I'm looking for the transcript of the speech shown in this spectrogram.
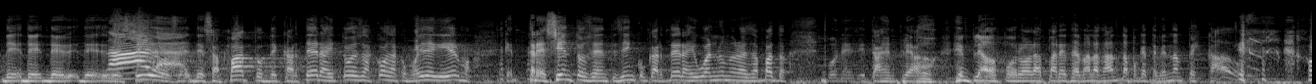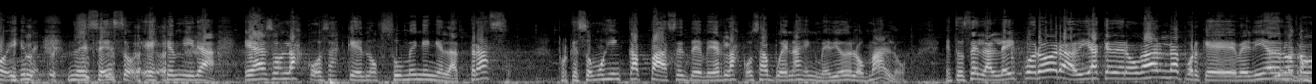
de, vestidos, de zapatos, de carteras y todas esas cosas, como dice Guillermo, que 365 carteras, igual número de zapatos. Vos necesitas empleados, empleados por hora para esta Semana Santa porque te vendan pescado. Oíme, no es eso, es que mira, esas son las cosas que nos sumen en el atraso, porque somos incapaces de ver las cosas buenas en medio de lo malo. Entonces la ley por hora había que derogarla porque venía del otro campaña.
